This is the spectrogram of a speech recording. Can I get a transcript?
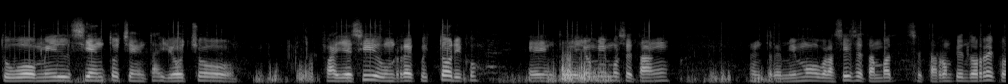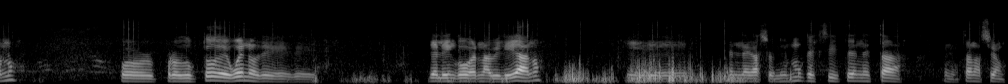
tuvo 1.188 fallecidos, un récord histórico. entre ellos mismos se están, entre el mismo Brasil se, están, se está rompiendo récord, ¿no? Por producto de, bueno, de, de, de la ingobernabilidad, ¿no? Y del negacionismo que existe en esta, en esta nación.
